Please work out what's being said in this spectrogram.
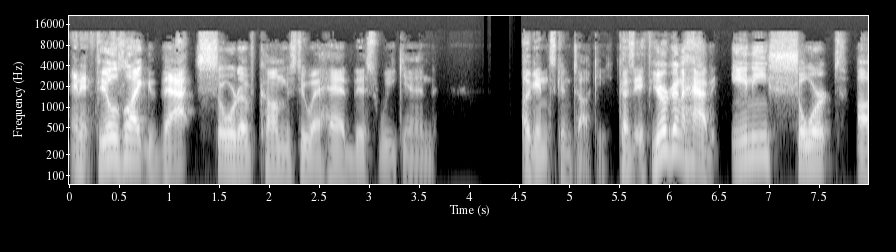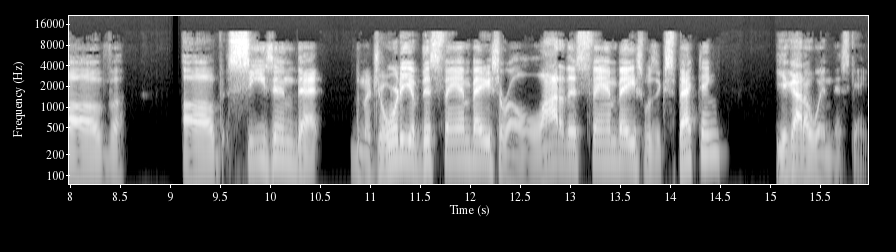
And it feels like that sort of comes to a head this weekend against Kentucky. Because if you're going to have any sort of of season that the majority of this fan base or a lot of this fan base was expecting, you got to win this game.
